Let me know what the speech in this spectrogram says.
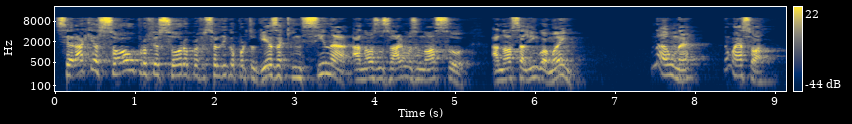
Será que é só o professor ou professor de língua portuguesa que ensina a nós usarmos o nosso, a nossa língua mãe? Não, né? Não é só.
